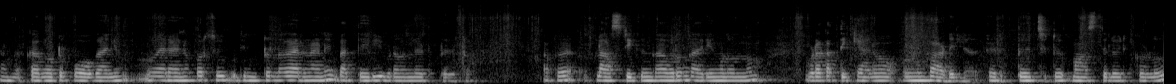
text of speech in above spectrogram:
ഞങ്ങൾക്ക് അങ്ങോട്ട് പോകാനും വരാനും കുറച്ച് ബുദ്ധിമുട്ടുള്ള കാരണമാണ് ബത്തേരി ഇവിടെ വന്ന് എടുത്തത് കേട്ടോ അപ്പോൾ പ്ലാസ്റ്റിക്കും കവറും കാര്യങ്ങളൊന്നും ഇവിടെ കത്തിക്കാനോ ഒന്നും പാടില്ല. എടുത്ത് വെച്ചിട്ട് മാസത്തിലൊരിക്കുള്ളൂ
